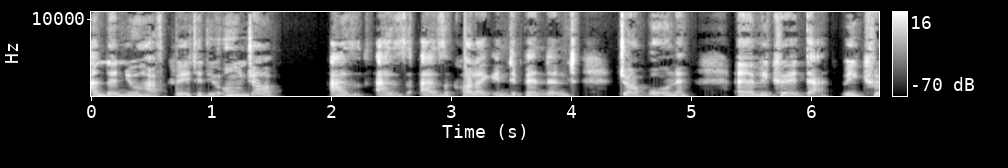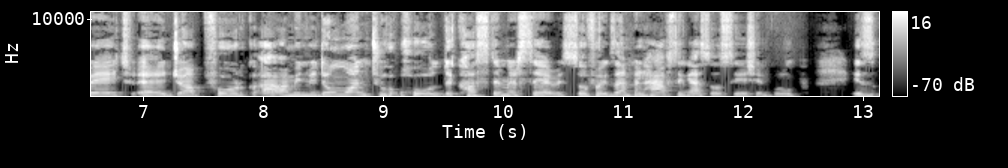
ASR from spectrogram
and then you have created your own job as as as a like independent job owner. Uh, we create that. We create a job for. I mean, we don't want to hold the customer service. So, for example, housing association group is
